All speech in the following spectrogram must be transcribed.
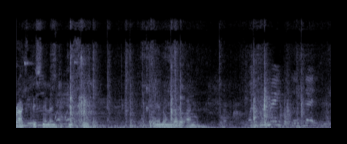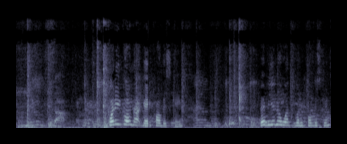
practice nilang jiu-jitsu. Nilong laruan. What do you call that game? Call this game? I don't know. Baby, you know what what do you call this game?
